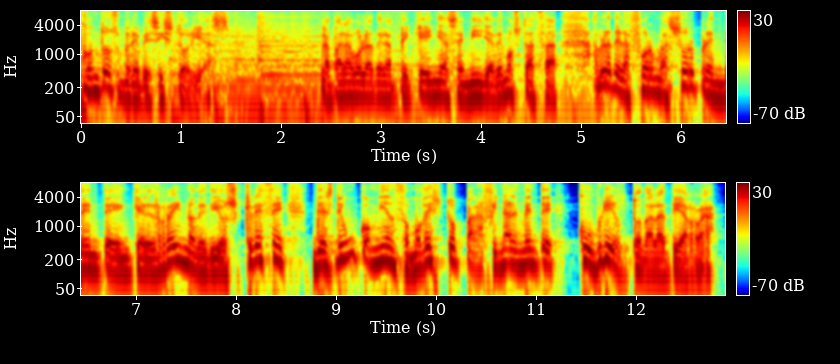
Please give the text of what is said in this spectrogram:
con dos breves historias. La parábola de la pequeña semilla de mostaza habla de la forma sorprendente en que el reino de Dios crece desde un comienzo modesto para finalmente cubrir toda la tierra.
